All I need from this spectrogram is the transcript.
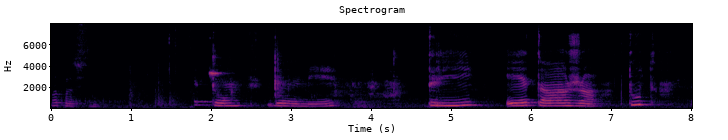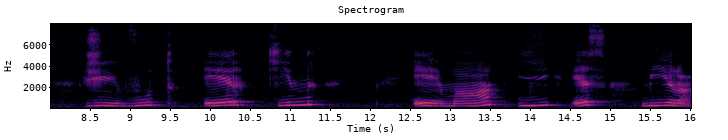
Вот прочти. В этом доме три этажа. Тут живут Эркин, Эма и Эсмира.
